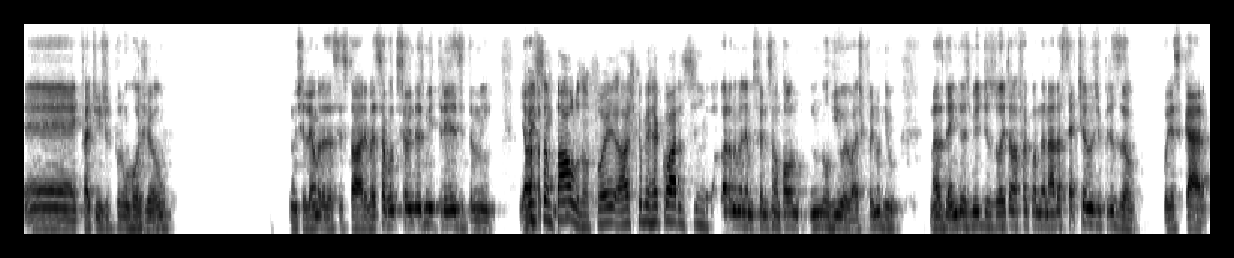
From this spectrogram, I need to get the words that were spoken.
é, que foi atingido por um rojão não te lembra dessa história, mas isso aconteceu em 2013 também. E foi em São foi... Paulo, não foi? Acho que eu me recordo, sim. agora não me lembro se foi em São Paulo ou no Rio, eu acho que foi no Rio. Mas daí em 2018 ela foi condenada a sete anos de prisão por esse cara.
